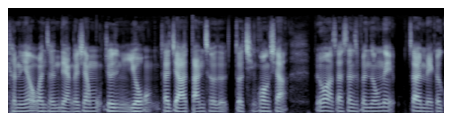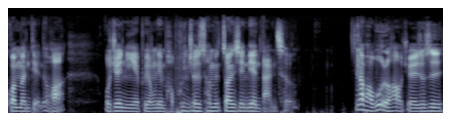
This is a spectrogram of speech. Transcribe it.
可能要完成两个项目，就是你有往再加单车的的情况下，没办法在三十分钟内在每个关门点的话，我觉得你也不用练跑步，你就是专门专心练单车。那跑步的话，我觉得就是。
